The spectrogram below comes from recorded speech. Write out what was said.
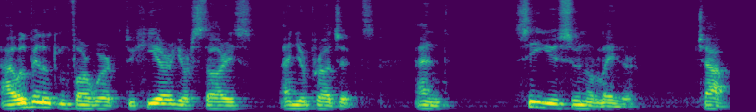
I will be looking forward to hear your stories and your projects. And see you sooner or later. Ciao.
